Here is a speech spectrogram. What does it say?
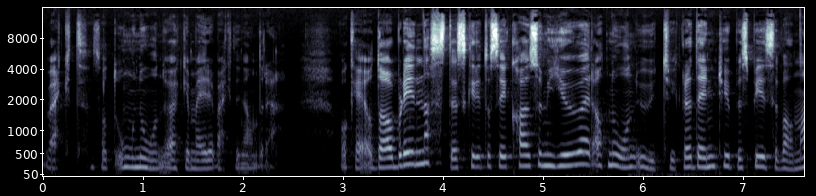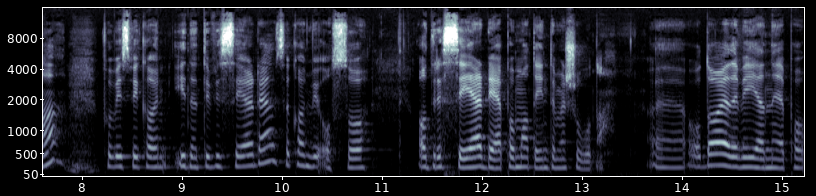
vekt. Altså at noen øker mer i vekt enn andre. Ok, og Da blir neste skritt å si hva som gjør at noen utvikler den type spisevaner. For hvis vi kan identifisere det, så kan vi også adressere det på en måte intervensjoner. Eh, og da er det vi igjen nede på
